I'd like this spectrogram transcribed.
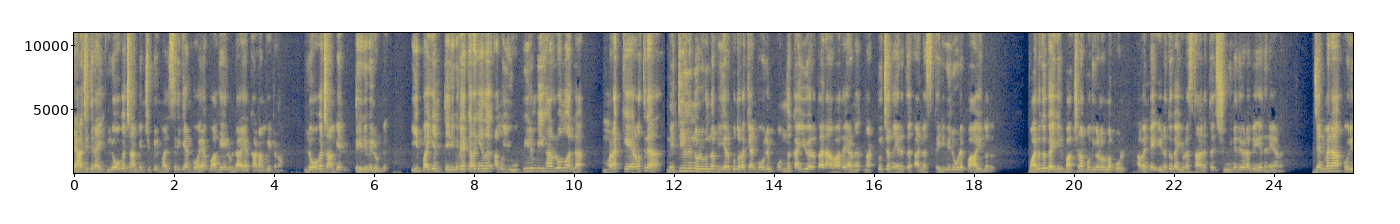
രാജ്യത്തിനായി ലോക ചാമ്പ്യൻഷിപ്പിൽ മത്സരിക്കാൻ പോയ വകയിലുണ്ടായ കടം വീട്ടണം. ലോക ചാമ്പ്യൻ തെരുവിലുണ്ട്. ഈ പയ്യൻ തെരുവിലേക്ക് ഇറങ്ങിയത് അങ്ങ് യു പിയിലും ബീഹാറിലും ഒന്നും അല്ല. നമ്മുടെ കേരളത്തിലാ. നെറ്റിയിൽ നിന്നൊഴുകുന്ന വിയർപ്പ് തുടയ്ക്കാൻ പോലും ഒന്ന് കൈ ഉയർത്താനാവാതെയാണ് നട്ടുച്ച നേരത്ത് അനസ് തെരുവിലൂടെ പായുന്നത്. വലതു കൈയിൽ ഭക്ഷണ പൊതികളുള്ളപ്പോൾ അവന്റെ ഇടതു കൈയുടെ സ്ഥാനത്ത് ശൂന്യതയുടെ വേദനയാണ്. ജന്മന ഒരു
